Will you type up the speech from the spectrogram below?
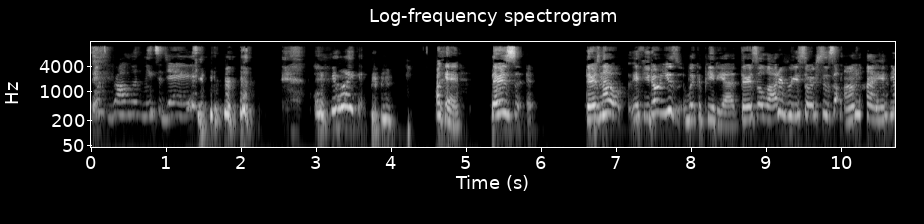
what's wrong with me today? I feel like okay, there's there's no if you don't use Wikipedia, there's a lot of resources online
